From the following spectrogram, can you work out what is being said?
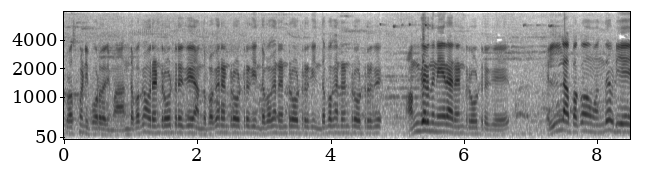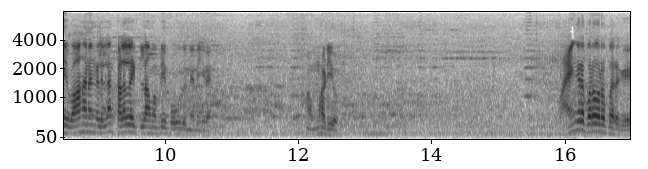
க்ராஸ் பண்ணி போகிறது தெரியுமா? அந்த பக்கம் ரெண்டு ரோட் இருக்குது அந்த பக்கம் ரெண்டு ரோட் இருக்குது இந்த பக்கம் ரெண்டு ரோட் இருக்குது இந்த பக்கம் ரெண்டு ரோட் இருக்குது அங்கேருந்து நேராக ரெண்டு ரோட் இருக்குது எல்லா பக்கமும் வந்து அப்படியே வாகனங்கள் எல்லாம் கலர் லைட் இல்லாமல் அப்படியே போகுதுன்னு நினைக்கிறேன். அம்மாடியோ பயங்கர பரபரப்பாக இருக்குது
